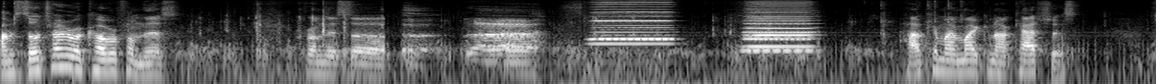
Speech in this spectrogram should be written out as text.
I'm still trying to recover from this. From this, uh... uh. How can my mic not catch this?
